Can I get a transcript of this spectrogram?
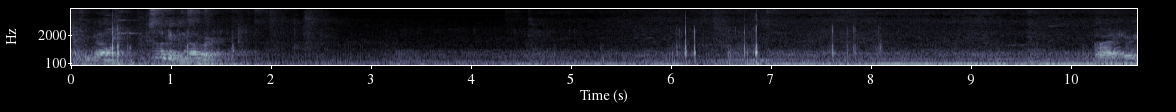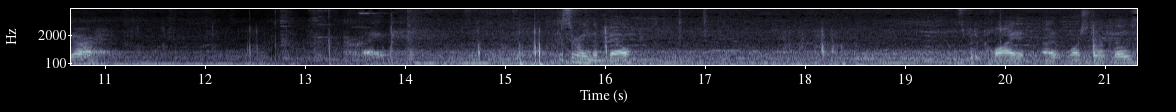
There we go. Just look at the number. All right, here we are. All right. Just ring the bell. It's pretty quiet. All right, watch the door close.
